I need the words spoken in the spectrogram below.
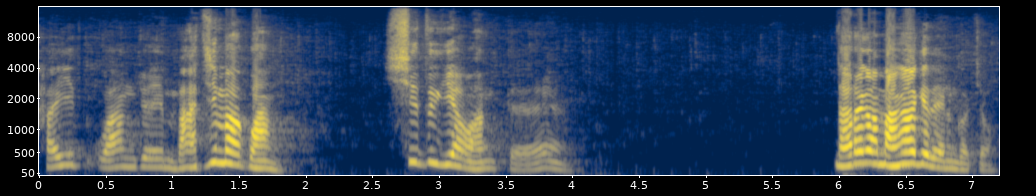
다윗 왕조의 마지막 왕 시드기야 왕 때 나라가 망하게 되는 거죠.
